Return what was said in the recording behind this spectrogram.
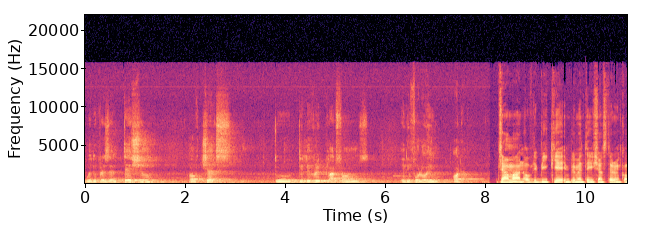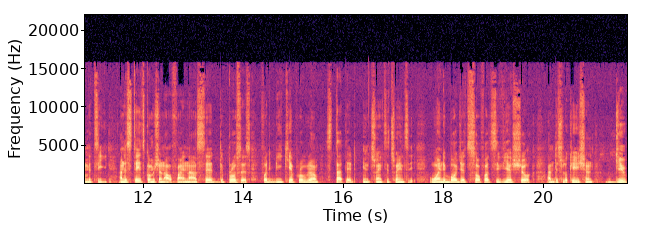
with the presentation of checks to delivery platforms in the following order. Chairman of the B Cares Implementation Steering Committee and the State Commissioner of Finance said the process for the B Cares program started in 2020 when the budget suffered severe shock and dislocation due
